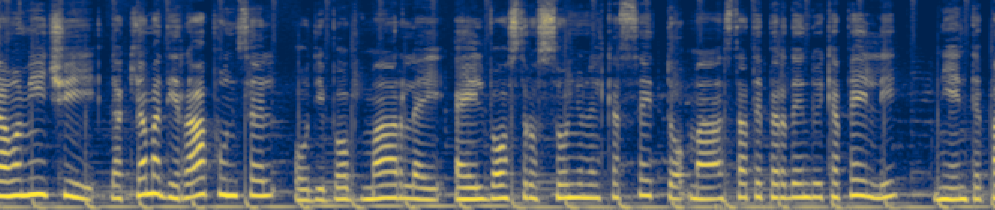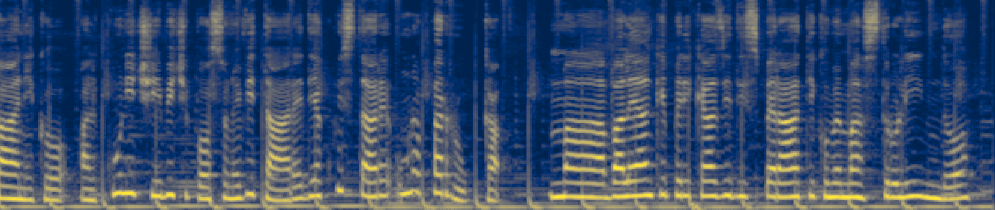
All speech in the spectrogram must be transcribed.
Ciao amici, la chioma di Rapunzel o di Bob Marley è il vostro sogno nel cassetto, ma state perdendo i capelli? Niente panico, alcuni cibi ci possono evitare di acquistare una parrucca. Ma vale anche per i casi disperati come Mastro Lindo?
